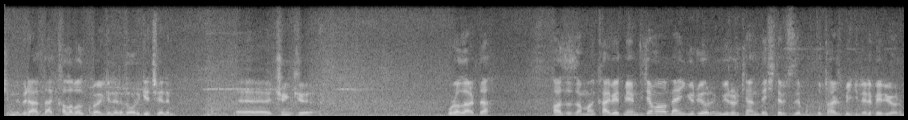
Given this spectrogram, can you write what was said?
Şimdi biraz daha kalabalık bölgelere doğru geçelim. Ee, çünkü buralarda fazla zaman kaybetmeyelim diyeceğim ama ben yürüyorum. Yürürken de işte size bu tarz bilgileri veriyorum.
